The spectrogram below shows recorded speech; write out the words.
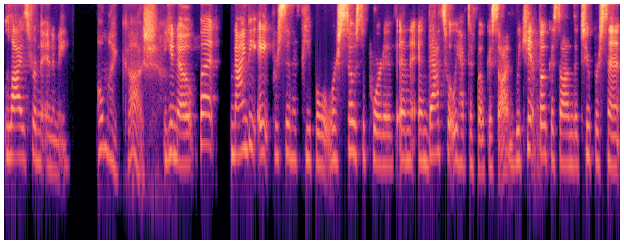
lies from the enemy. Oh my gosh. You know, but 98% of people were so supportive and and that's what we have to focus on. We can't focus on the 2%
